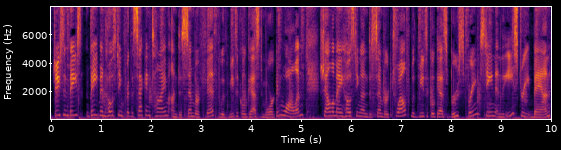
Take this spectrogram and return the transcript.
Jason Bas- Bateman hosting for the second time on December 5th with musical guest Morgan Wallen. Chalamet hosting on December 12th with musical guest Bruce Springsteen and the E Street Band.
